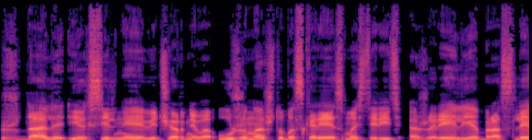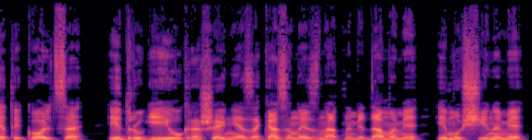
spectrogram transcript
ждали их сильнее вечернего ужина, чтобы скорее смастерить ожерелья, браслеты, кольца и другие украшения, заказанные знатными дамами и мужчинами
